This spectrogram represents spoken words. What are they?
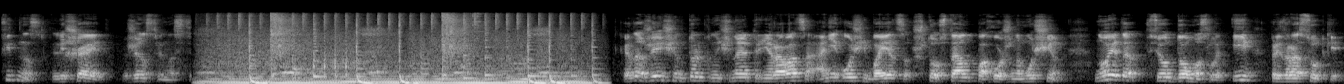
Фитнес лишает женственности. Когда женщины только начинают тренироваться, они очень боятся, что станут похожи на мужчин. Но это все домыслы и предрассудки.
